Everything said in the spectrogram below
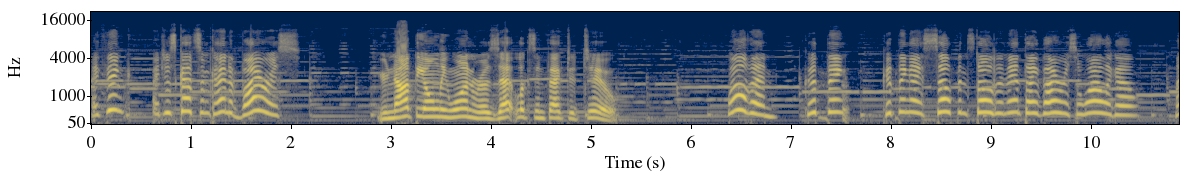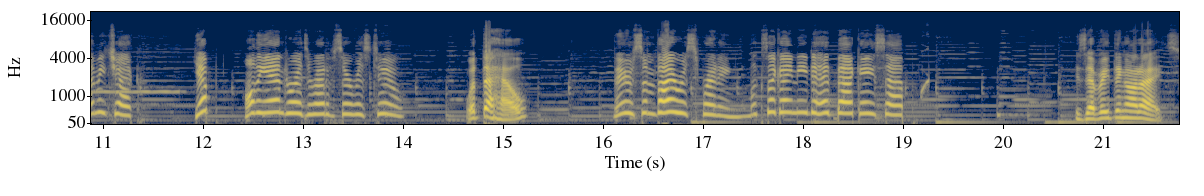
I think I just got some kind of virus. You're not the only one. Rosette looks infected too. Well then, good thing good thing I self-installed an antivirus a while ago. Let me check. Yep, all the androids are out of service too. What the hell? There's some virus spreading. Looks like I need to head back ASAP. Is everything alright?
